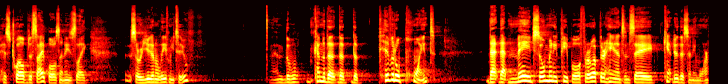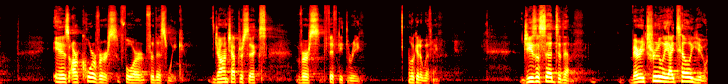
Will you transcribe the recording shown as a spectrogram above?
his 12 disciples and he's like, So are you going to leave me too? And the kind of the, the, the pivotal point that, that made so many people throw up their hands and say, Can't do this anymore, is our core verse for, for this week. John chapter 6, verse 53. Look at it with me. Jesus said to them, Very truly I tell you,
